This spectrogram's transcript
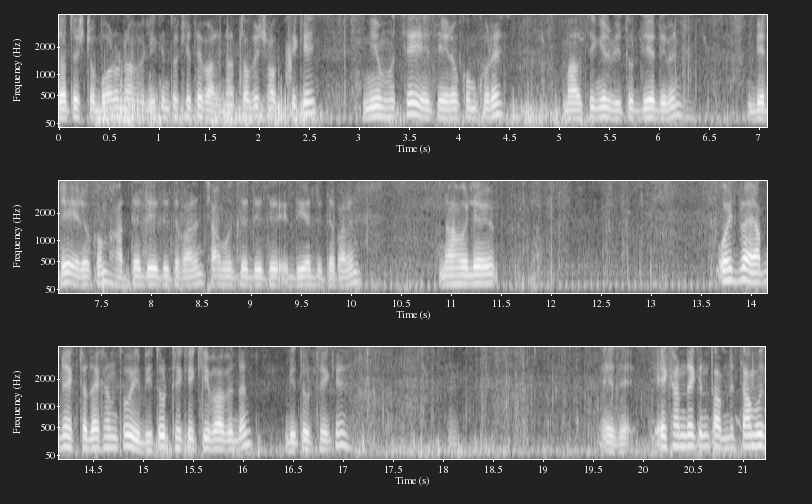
যথেষ্ট বড় না হলে কিন্তু খেতে পারে না। তবে সব থেকে নিয়ম হচ্ছে এই যে এরকম করে মালচিংয়ের ভিতর দিয়ে দেবেন বেডে এরকম হাতে দিয়ে দিতে পারেন, চামচ দিয়ে দিতে দিয়ে দিতে পারেন। না হলে, ওহিত ভাই, আপনি একটা দেখান তো ওই ভিতর থেকে কীভাবে দেন? ভিতর থেকে হ্যাঁ। এই যে, এখান থেকে কিন্তু আপনি চামচ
